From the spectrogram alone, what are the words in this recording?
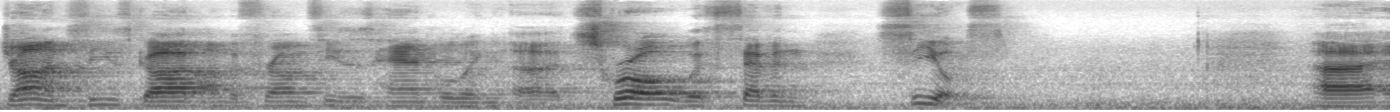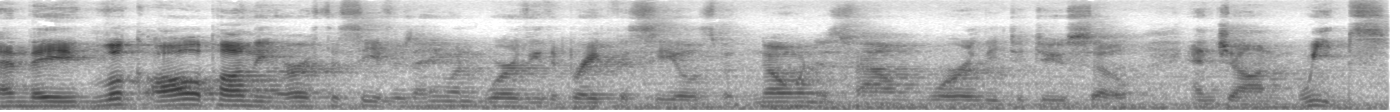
John sees God on the throne, sees his hand holding a scroll with seven seals. Uh, and they look all upon the earth to see if there's anyone worthy to break the seals, but no one is found worthy to do so. And John weeps.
